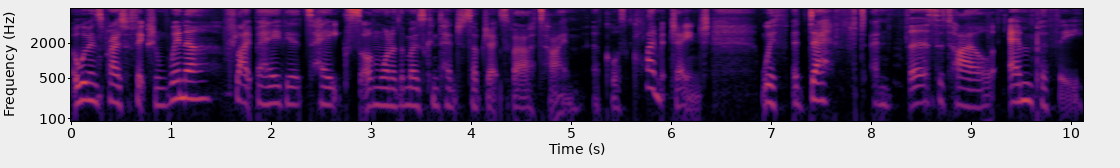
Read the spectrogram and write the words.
a Women's Prize for Fiction winner. Flight Behaviour takes on one of the most contentious subjects of our time, of course, climate change. With a deft and versatile empathy,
